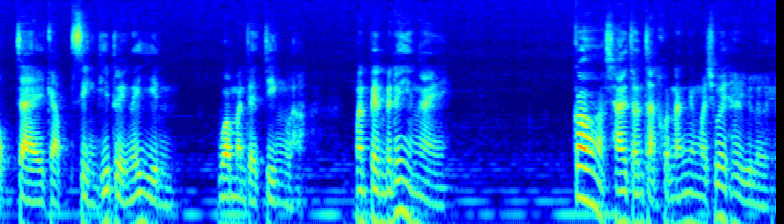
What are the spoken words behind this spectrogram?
ตกใจกับสิ่งที่ตัวเองได้ยิน ว่ามันจะจริงเหรอ มันเป็นไปได้ยังไง ก็ชายจรจัดคนนั้นยังมาช่วยเธออยู่เลย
